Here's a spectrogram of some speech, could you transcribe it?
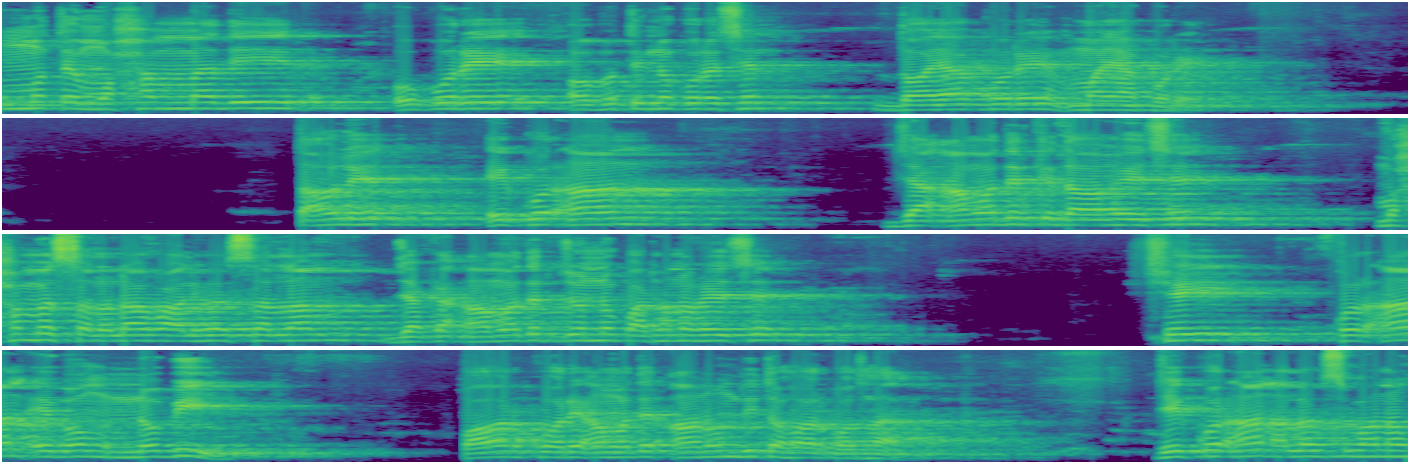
উম্মতে মোহাম্মদের ওপরে অবতীর্ণ করেছেন। দয়া করে, মায়া করে। তাহলে এই কোরআন যা আমাদেরকে দেওয়া হয়েছে, মোহাম্মদ সাল্লাহ আলহাসাল্লাম যাকে আমাদের জন্য পাঠানো হয়েছে, সেই কোরআন এবং নবী পাওয়ার পরে আমাদের আনন্দিত হওয়ার কথা। যে কোরআন আল্লাহ সুবাহ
